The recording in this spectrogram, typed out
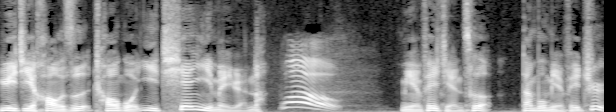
预计耗资超过一千亿美元呢。哇！免费检测，但不免费治。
